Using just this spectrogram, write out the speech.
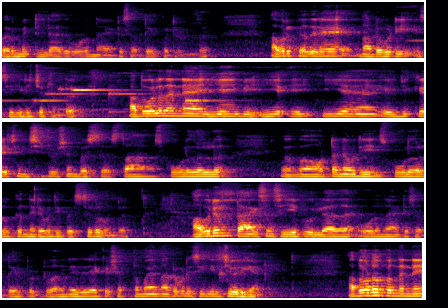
പെർമിറ്റ് ഇല്ലാതെ കൂടുന്നതായിട്ട് ശ്രദ്ധയിൽപ്പെട്ടിട്ടുണ്ട്. അവർക്കെതിരെ നടപടി സ്വീകരിച്ചിട്ടുണ്ട്. അതുപോലെ തന്നെ ഇ ഐ ബി ഈ എഡ്യൂക്കേഷൻ ഇൻസ്റ്റിറ്റ്യൂഷൻ ബസ് സ്കൂളുകളിൽ ഒട്ടനവധി സ്കൂളുകൾക്ക് നിരവധി ബസ്സുകളുണ്ട്. അവരും ടാക്സും സി എഫും ഇല്ലാതെ ഓടുന്നതായിട്ട് ശ്രദ്ധയിൽപ്പെട്ടു. അതിനെതിരെയൊക്കെ ശക്തമായ നടപടി സ്വീകരിച്ചു വരികയാണ്. അതോടൊപ്പം തന്നെ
